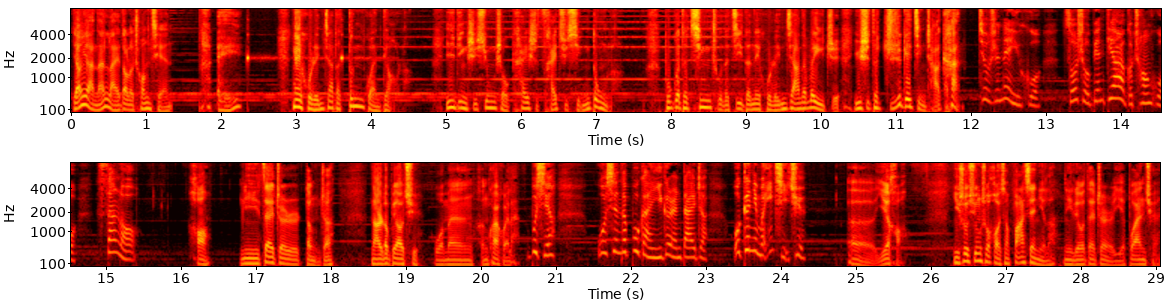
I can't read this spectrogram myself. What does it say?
杨亚楠来到了窗前，哎，那户人家的灯关掉了，一定是凶手开始采取行动了。不过他清楚的记得那户人家的位置，于是他指给警察看，就是那一户，左手边第二个窗户，三楼。好，你在这儿等着，哪儿都不要去，我们很快回来。不行，我现在不敢一个人待着，我跟你们一起去。呃，也好，你说凶手好像发现你了，你留在这儿也不安全，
